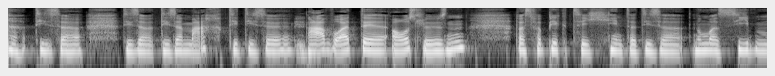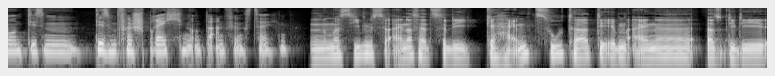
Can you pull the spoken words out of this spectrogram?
mhm. dieser, dieser, dieser Macht, die diese paar Worte auslösen. Was verbirgt sich hinter dieser Nummer sieben und diesem, diesem Versprechen unter Anführungszeichen? Nummer sieben ist so einerseits so die Geheimzutat, die eben eine, also die die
